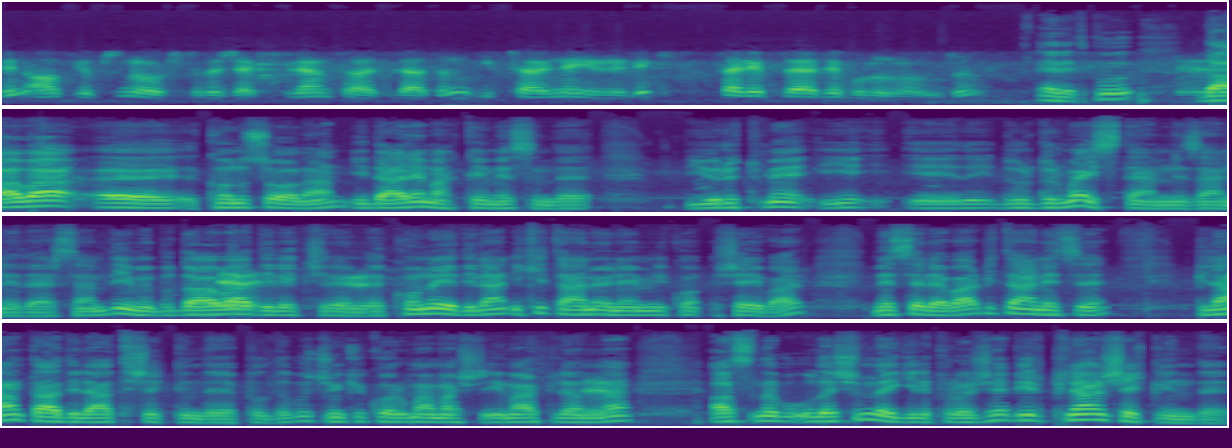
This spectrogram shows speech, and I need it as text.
din altyapısını oluşturacak plan tadilatının iptaline yönelik taleplerde bulunuldu. Evet bu ee, dava e, konusu olan idare mahkemesinde yürütme e, durdurma istemini zannedersem değil mi? Bu dava evet, dilekçelerinde evet. konu edilen iki tane önemli şey var. Mesele var. Bir tanesi plan tadilatı şeklinde yapıldı bu. Çünkü koruma amaçlı imar planına evet. aslında bu ulaşımla ilgili proje bir plan şeklinde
